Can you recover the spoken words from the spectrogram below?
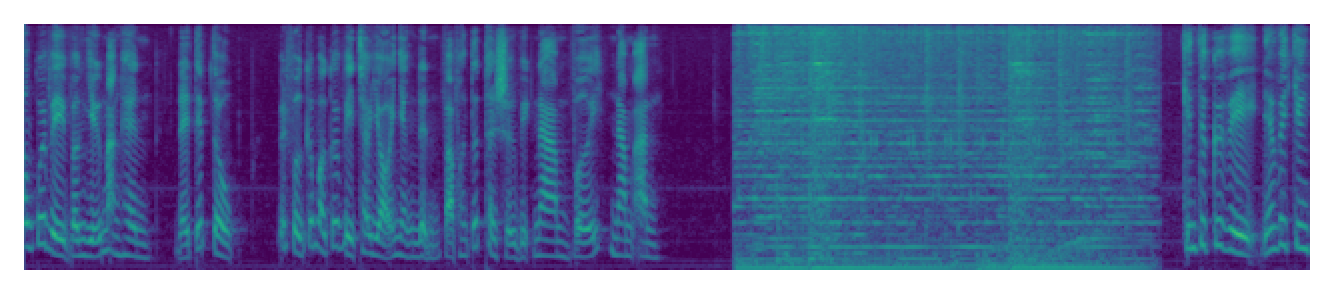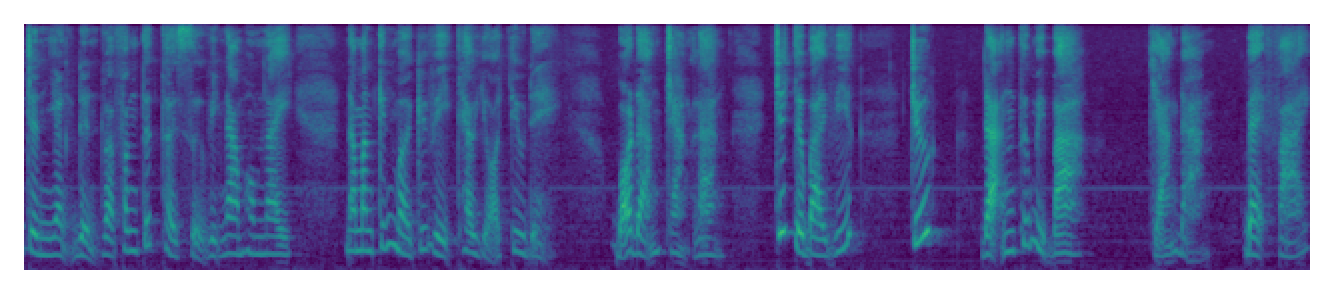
ơn quý vị vẫn giữ màn hình để tiếp tục. Bích Phượng kính mời quý vị theo dõi nhận định và phân tích thời sự Việt Nam với Nam Anh. Kính thưa quý vị, đến với chương trình nhận định và phân tích thời sự Việt Nam hôm nay, Nam Anh kính mời quý vị theo dõi tiêu đề Bỏ đảng tràn lan, trích từ bài viết Trước đảng thứ 13, chán đảng, bè phái,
